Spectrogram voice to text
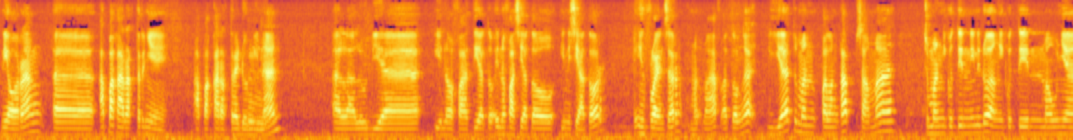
nih orang eh, apa karakternya, apa karakternya dominan, eh, lalu dia inovasi atau inovasi atau inisiator, influencer, ma- maaf atau enggak? Dia cuman pelengkap sama cuman ngikutin ini doang ngikutin maunya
